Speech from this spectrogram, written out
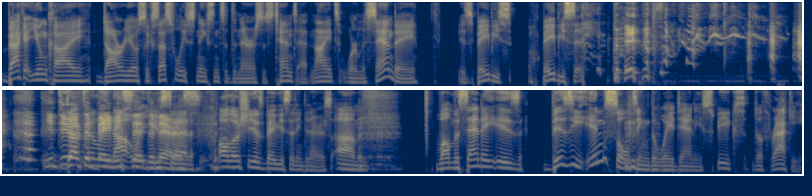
back at Yunkai, Daario successfully sneaks into Daenerys' tent at night where Missandei is babys- babysitting. babies. you do have to babysit you said. Daenerys. although she is babysitting Daenerys. Um, while Missandei is busy insulting the way Dany speaks Dothraki,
